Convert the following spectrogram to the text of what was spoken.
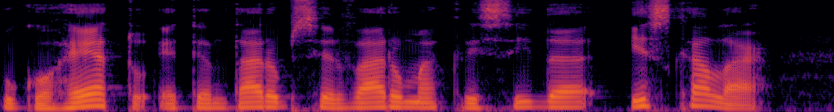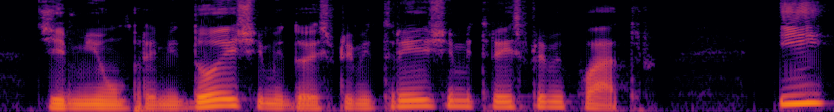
O correto é tentar observar uma crescida escalar de M1 para M2, de M2 para M3, de M3 para M4. E,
